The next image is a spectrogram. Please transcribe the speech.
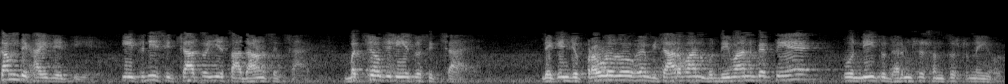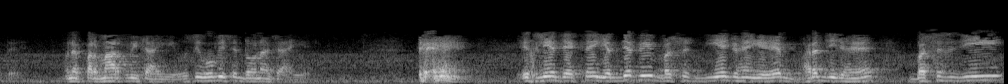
कम दिखाई देती है। इतनी शिक्षा तो ये साधारण शिक्षा है। बच्चों के लिए तो शिक्षा है। लेकिन जो प्रौढ़ लोग हैं, विचारवान, बुद्धिमान व्यक्ति हैं, वो नीति धर्म से संतुष्ट नहीं होते। उन्हें परमार्थ भी चाहिए, उसी वो भी सिद्ध होना चाहिए। इसलिए देखते हैं, यद्यपि वशिष्ठ ये जो है, ये भरत जी जो है वशिष्ठ जी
